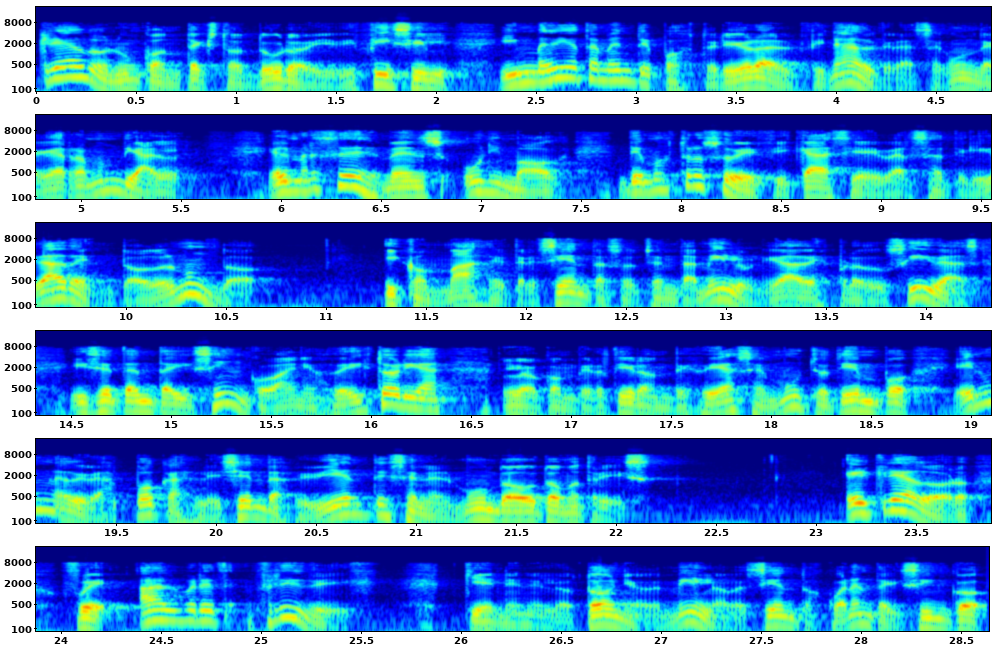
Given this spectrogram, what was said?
Creado en un contexto duro y difícil, inmediatamente posterior al final de la Segunda Guerra Mundial, el Mercedes-Benz Unimog demostró su eficacia y versatilidad en todo el mundo. Y con más de 380.000 unidades producidas y 75 años de historia, lo convirtieron desde hace mucho tiempo en una de las pocas leyendas vivientes en el mundo automotriz. El creador fue Albert Friedrich, quien en el otoño de 1945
